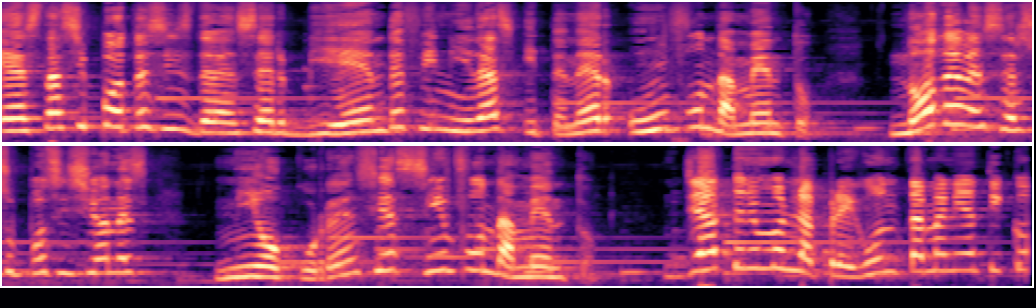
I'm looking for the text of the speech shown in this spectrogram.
Estas hipótesis deben ser bien definidas y tener un fundamento. No deben ser suposiciones ni ocurrencias sin fundamento. Ya tenemos la pregunta, maniático,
